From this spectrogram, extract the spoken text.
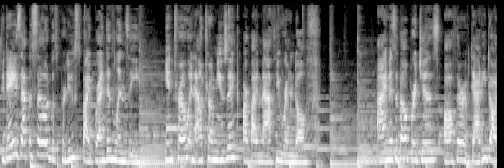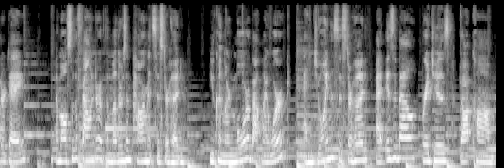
Today's episode was produced by Brendan Lindsay. Intro and outro music are by Matthew Randolph. I'm Isabel Bridges, author of Daddy Daughter Day I'm also the founder of the Mothers Empowerment Sisterhood. You can learn more about my work and join the sisterhood at isabelbridges.com.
